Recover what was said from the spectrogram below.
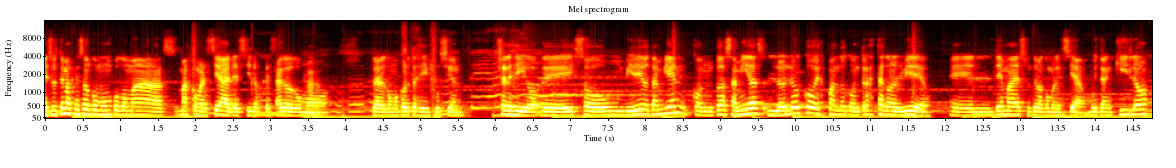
en sus temas que son como un poco más, más comerciales, y los que saca como... como cortes de difusión. Ya les digo, eh, hizo un video también con todas amigas. Lo loco es cuando contrasta con el video. El tema es un tema, como les decía, muy tranquilo,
